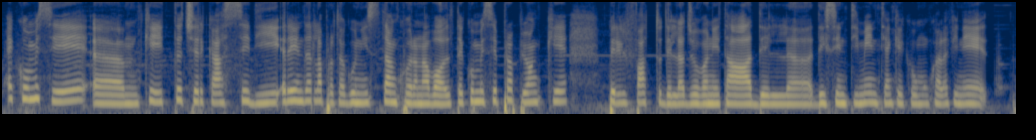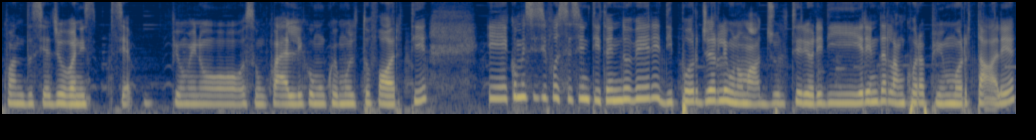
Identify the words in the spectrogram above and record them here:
è come se ehm, Kate cercasse di renderla protagonista ancora una volta, è come se proprio anche per il fatto della giovane età, del- dei sentimenti, anche comunque alla fine quando si è giovani si è più o meno sono quelli comunque molto forti, e come se si fosse sentita in dovere di porgerle un omaggio ulteriore, di renderla ancora più immortale.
